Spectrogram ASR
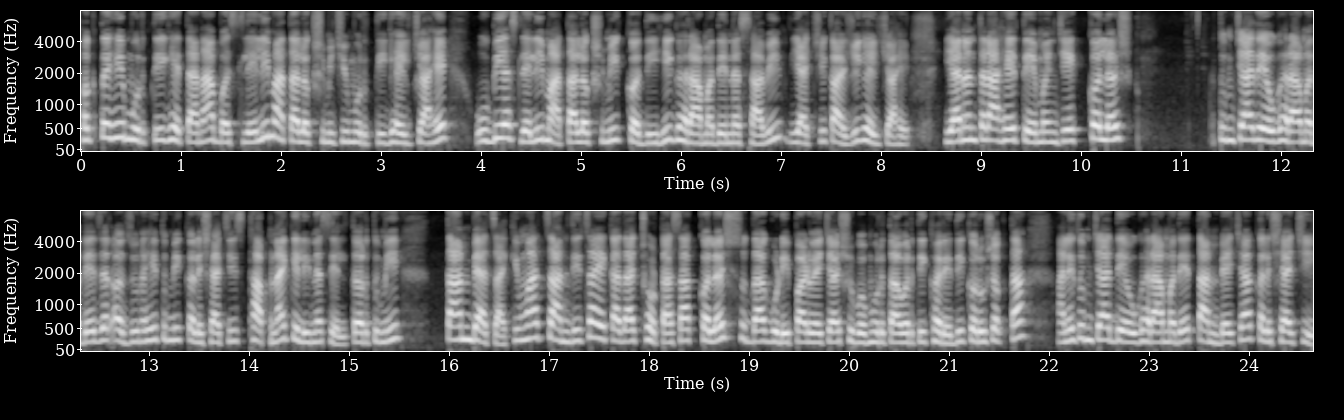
फक्त ही मूर्ती घेताना बसलेली माता लक्ष्मीची मूर्ती घ्यायची आहे. उभी असलेली माता लक्ष्मी कधीही घरामध्ये नसावी याची काळजी घ्यायची आहे. यानंतर आहे ते म्हणजे कलश. तुमच्या देवघरामध्ये जर अजूनही तुम्ही कलशाची स्थापना केली नसेल तर तुम्ही तांब्याचा किंवा चांदीचा एखादा छोटासा कलश सुद्धा गुढीपाडव्याच्या शुभमुहूर्तावरती खरेदी करू शकता. आणि तुमच्या देवघरामध्ये तांब्याच्या कलशाची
